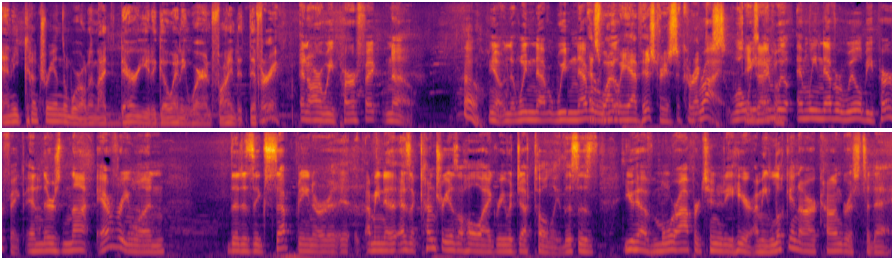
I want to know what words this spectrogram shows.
any country in the world. And I dare you to go anywhere and find it different. And are we perfect? No. Oh, You know, we never, we never. That's why will- we have history is to correct Right. us. Well, we, Exactly. and, we'll, and we never will be perfect. And there's not everyone that is accepting, or uh, I mean, as a country as a whole, I agree with Jeff totally. This is you have more opportunity here. I mean, look in our Congress today.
